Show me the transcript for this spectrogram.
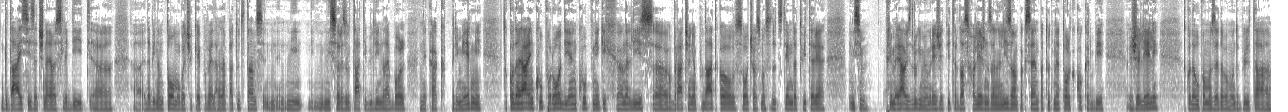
kdaj si začnejo slediti, uh, uh, da bi nam to mogoče kaj povedali. Ne? Pa tudi tam se, ni, niso rezultati bili najbolj nekako primerni. Tako da ja, en kup orodij, en kup nekih analiz, uh, obračanja podatkov, soočali smo se tudi s tem, da Twitter je, mislim, primerjavi z drugimi omrežji Twitter dosti hvaležen za analizo, ampak vseeno pa tudi ne toliko, kot bi želeli. Tako da upamo zdaj, da bomo dobili ta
